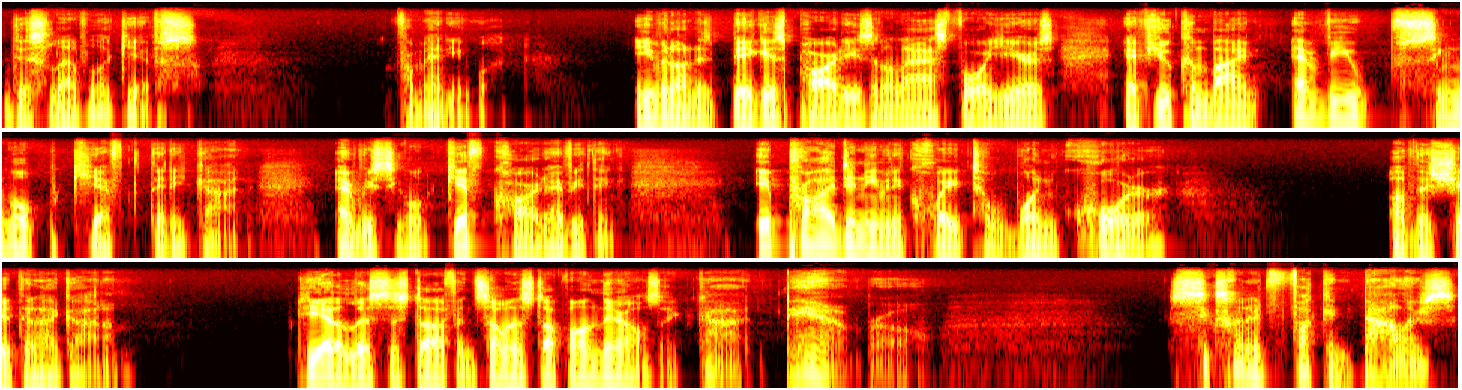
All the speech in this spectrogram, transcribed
this level of gifts from anyone even on his biggest parties in the last four years, if you combine every single gift that he got, every single gift card, everything, it probably didn't even equate to one quarter of the shit that I got him. He had a list of stuff, and some of the stuff on there, I was like, God damn, bro. 600 fucking dollars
